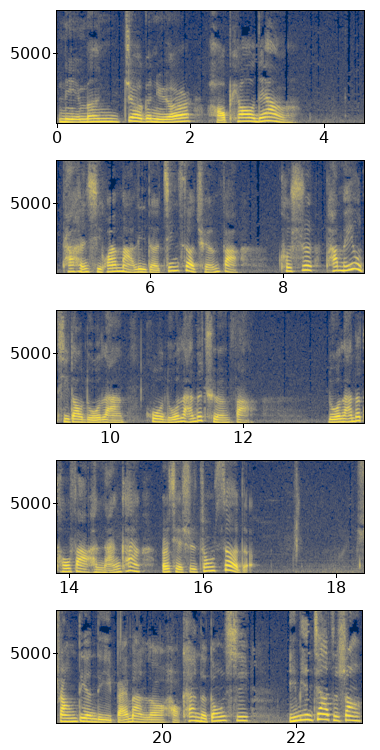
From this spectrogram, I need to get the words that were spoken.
你们这个女儿好漂亮啊！”他很喜欢玛丽的金色拳法，可是他没有提到罗兰或罗兰的拳法。罗兰的头发很难看，而且是棕色的。商店里摆满了好看的东西，一面架子上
